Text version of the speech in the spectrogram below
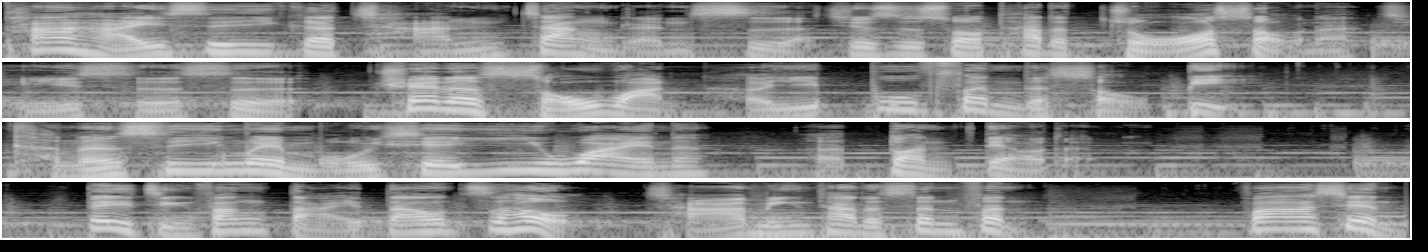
他还是一个残障人士，就是说他的左手呢，其实是缺了手腕和一部分的手臂，可能是因为某一些意外呢而断掉的。被警方逮到之后，查明他的身份，发现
